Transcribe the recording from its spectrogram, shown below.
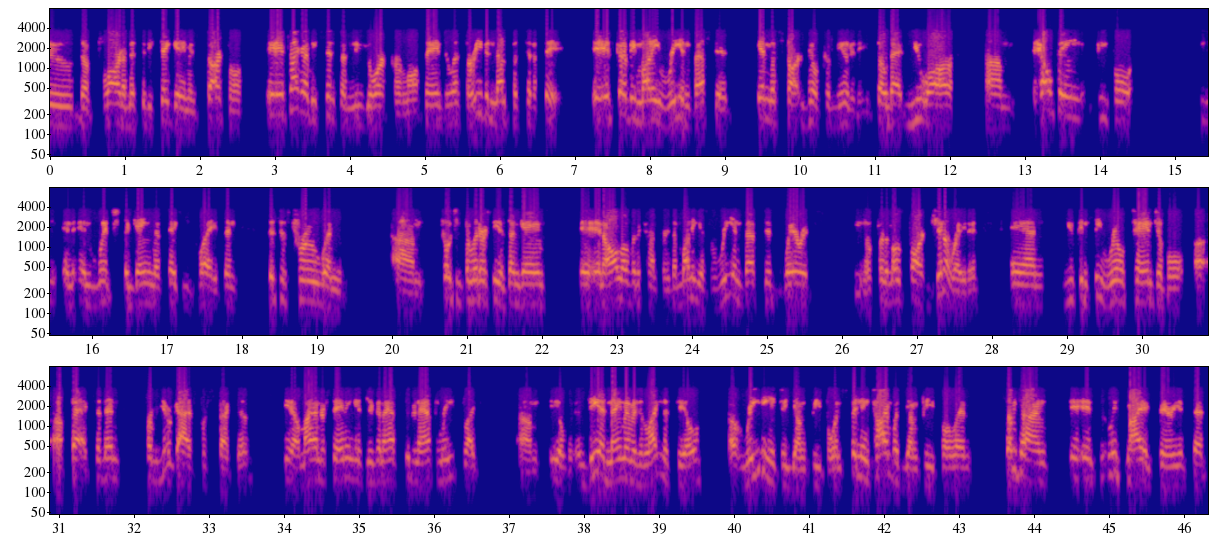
to the Florida Mississippi State game in Starkville, it's not going to be sent to New York or Los Angeles or even Memphis, Tennessee. It's going to be money reinvested in the Starkville community so that you are um, helping people in, in which the game is taking place. And this is true when um, Coaching for Literacy has done games in, in all over the country. The money is reinvested where it's, you know, for the most part, generated. And you can see real tangible uh, effects. And then from your guys' perspective, you know, my understanding is you're going to have student athletes like, um, you know, via name, image, and likeness field, uh, reading to young people and spending time with young people. And sometimes it's at least my experience that,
